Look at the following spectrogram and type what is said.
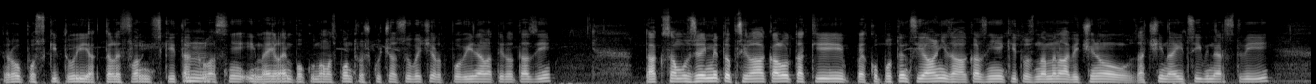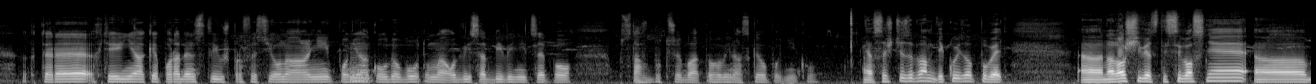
kterou poskytují jak telefonicky, tak hmm. vlastně e-mailem, pokud mám aspoň trošku času večer odpovídám na ty dotazy. Tak samozřejmě to přilákalo taky jako potenciální zákazníky, to znamená většinou začínající vinařství, které chtějí nějaké poradenství už profesionální po hmm. nějakou dobu, to má od výsadby vinice po stavbu třeba toho vinařského podniku. Já se ještě zeptám, děkuji za odpověď. Eh, na další věc, ty si vlastně uh,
